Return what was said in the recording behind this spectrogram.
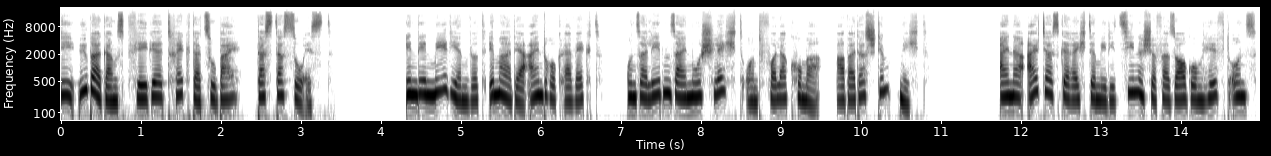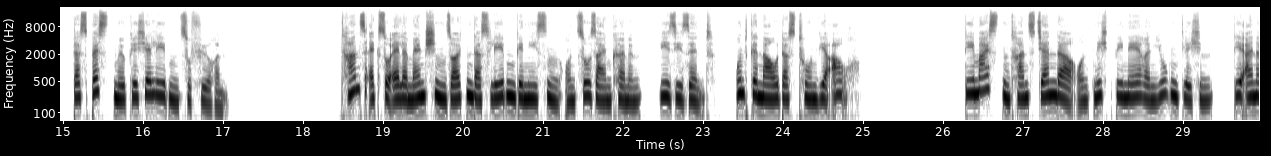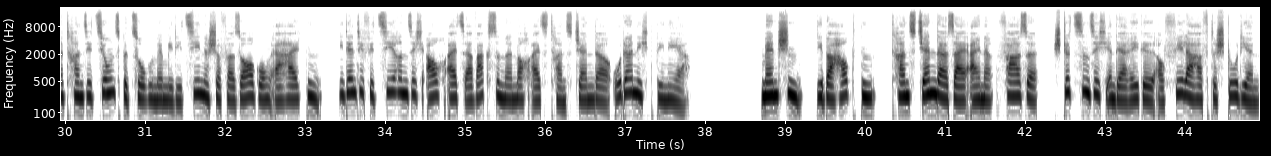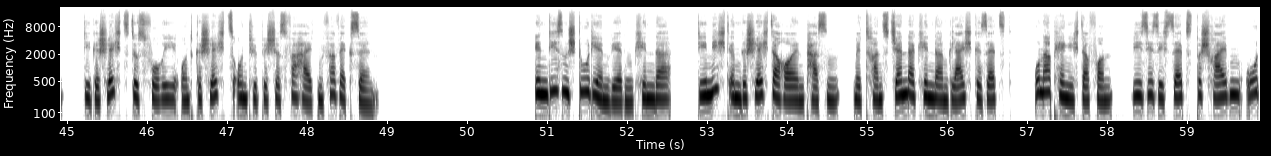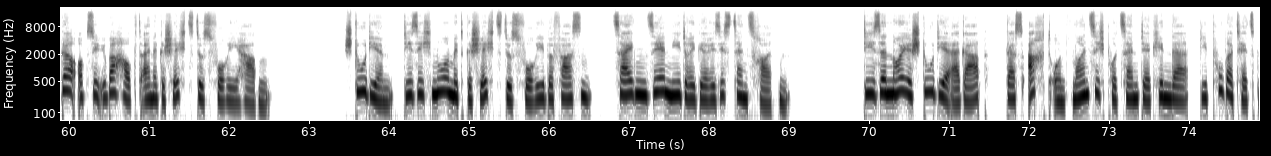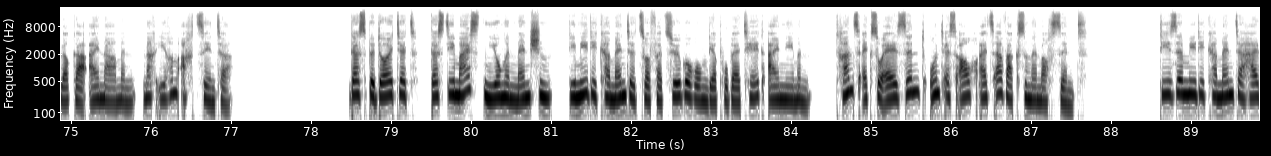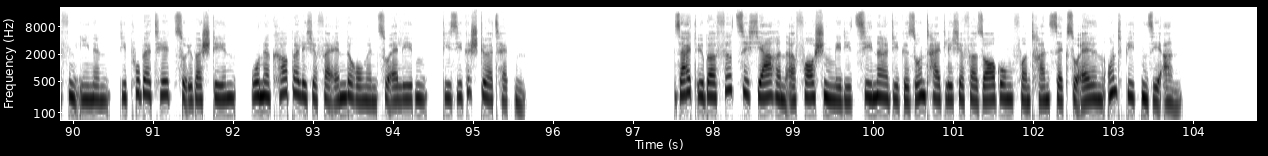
Die Übergangspflege trägt dazu bei, dass das so ist. In den Medien wird immer der Eindruck erweckt, unser Leben sei nur schlecht und voller Kummer, aber das stimmt nicht. Eine altersgerechte medizinische Versorgung hilft uns, das bestmögliche Leben zu führen. Transsexuelle Menschen sollten das Leben genießen und so sein können, wie sie sind, und genau das tun wir auch. Die meisten Transgender und nicht-binären Jugendlichen, die eine transitionsbezogene medizinische Versorgung erhalten, identifizieren sich auch als Erwachsene noch als Transgender oder nicht binär. Menschen, die behaupten, Transgender sei eine Phase, stützen sich in der Regel auf fehlerhafte Studien, die Geschlechtsdysphorie und geschlechtsuntypisches Verhalten verwechseln. In diesen Studien werden Kinder, die nicht in Geschlechterrollen passen, mit Transgender-Kindern gleichgesetzt, unabhängig davon, wie sie sich selbst beschreiben oder ob sie überhaupt eine Geschlechtsdysphorie haben. Studien, die sich nur mit Geschlechtsdysphorie befassen, zeigen sehr niedrige Resistenzraten. Diese neue Studie ergab, dass 98 Prozent der Kinder, die Pubertätsblocker einnahmen, nach ihrem 18. Das bedeutet, dass die meisten jungen Menschen, die Medikamente zur Verzögerung der Pubertät einnehmen, transsexuell sind und es auch als Erwachsene noch sind. Diese Medikamente halfen ihnen, die Pubertät zu überstehen, ohne körperliche Veränderungen zu erleben, die sie gestört hätten. Seit über 40 Jahren erforschen Mediziner die gesundheitliche Versorgung von Transsexuellen und bieten sie an.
